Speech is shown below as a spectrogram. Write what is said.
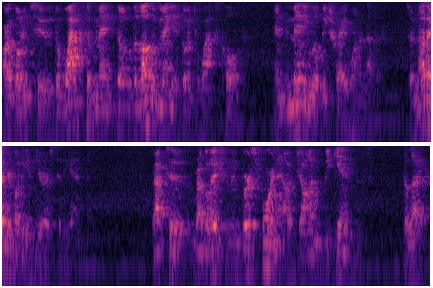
are going to, the wax of many, the, the love of many is going to wax cold, and many will betray one another. So not everybody endures to the end. Back to Revelation in verse 4 now, John begins the letter.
